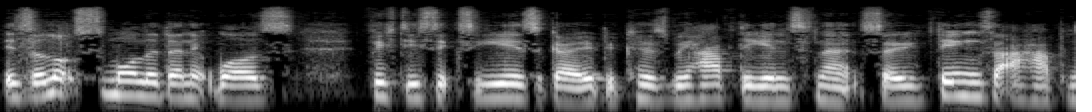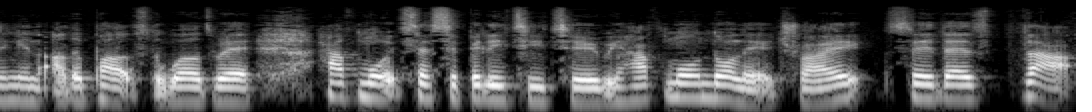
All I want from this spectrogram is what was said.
is a lot smaller than it was 50 60 years ago because we have the internet. So things that are happening in other parts of the world we have more accessibility to we have more knowledge right? So there's that.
